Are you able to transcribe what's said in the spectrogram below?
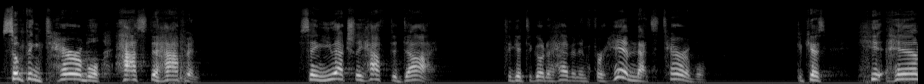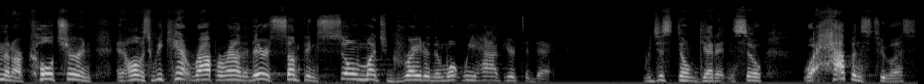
Something terrible has to happen. He's saying you actually have to die to get to go to heaven. And for him, that's terrible. Because him and our culture and, and all of us, we can't wrap around that there is something so much greater than what we have here today. We just don't get it. And so what happens to us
